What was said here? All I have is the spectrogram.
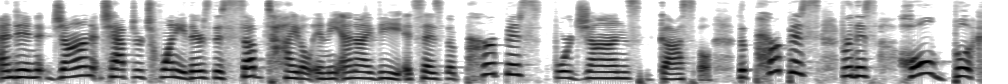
And in John chapter 20, there's this subtitle in the NIV. It says, The purpose for John's gospel. The purpose for this whole book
